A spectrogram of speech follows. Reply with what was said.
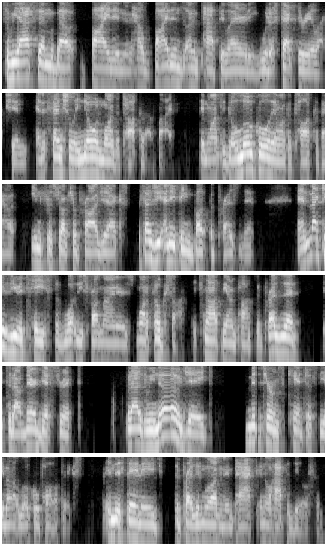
So we asked them about Biden and how Biden's unpopularity would affect the reelection. And essentially, no one wanted to talk about Biden. They want to go local. They want to talk about infrastructure projects, essentially anything but the president. And that gives you a taste of what these frontliners want to focus on. It's not the unpopular president, It's about their district. But as we know, Jake, midterms can't just be about local politics. In this day and age, the president will have an impact and they'll have to deal with him.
